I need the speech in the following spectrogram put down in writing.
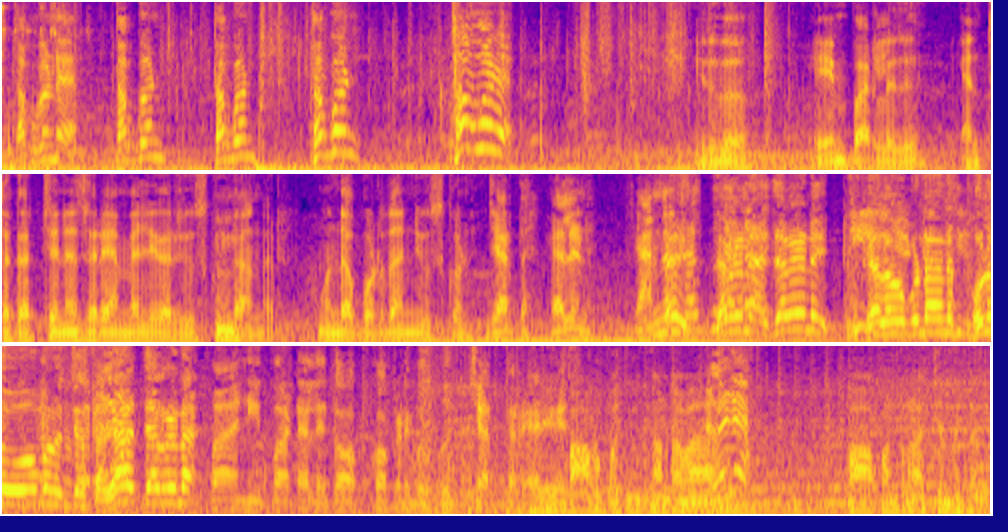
తప్పకుండా తప్పకండి తప్పకండి తప్పకండి తప్పకండి. ఇదిగో ఏం పర్లేదు. ఎంత ఖర్చు అయినా సరే ఎమ్మెల్యే గారు చూసుకుంటా అన్నారు. ముందు ఆ బుట్టదాన్ని చూసుకోండి. జాగ్రత్త వెళ్ళండి. పని పాటలు ఏదో ఒక్కొక్కడికి వచ్చేస్తారు. పాప బతుకుతుంటావా వెళ్ళండి. పాపం రా చిన్న పిల్ల.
